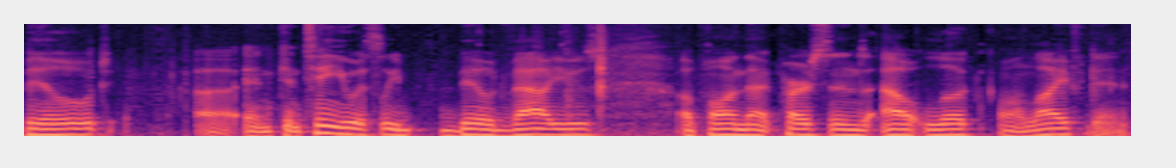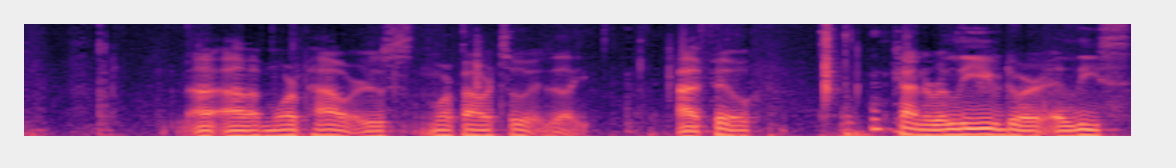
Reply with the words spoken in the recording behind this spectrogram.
build uh, and continuously build values upon that person's outlook on life, then I, I have more power. There's more power to it. Like I feel kind of relieved, or at least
